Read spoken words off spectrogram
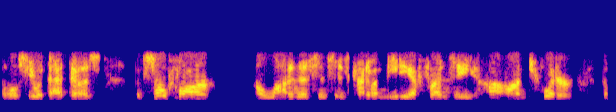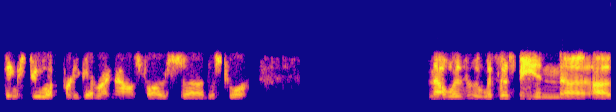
and we'll see what that does. But so far, a lot of this is, is kind of a media frenzy uh, on Twitter, but things do look pretty good right now as far as uh, this tour. Now, with with this being uh, uh,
